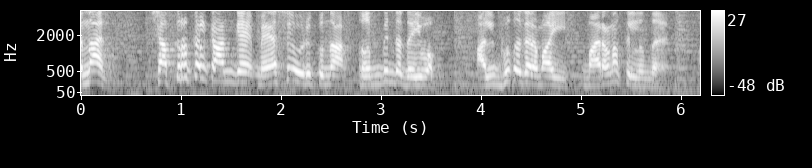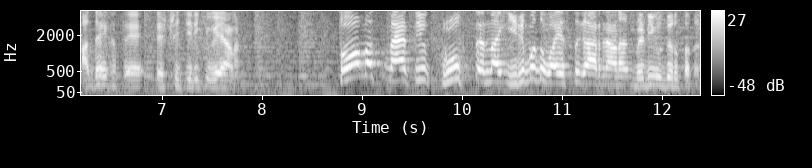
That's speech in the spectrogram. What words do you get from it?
എന്നാൽ ശത്രുക്കൾ കാണെ മേശയൊരുക്കുന്ന ട്രംപിന്റെ ദൈവം അത്ഭുതകരമായി മരണത്തിൽ നിന്ന് അദ്ദേഹത്തെ രക്ഷിച്ചിരിക്കുകയാണ്. തോമസ് മാത്യു ക്രൂക്സ് എന്ന ഇരുപത് വയസ്സുകാരനാണ് വെടിയുതിർത്തത്.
